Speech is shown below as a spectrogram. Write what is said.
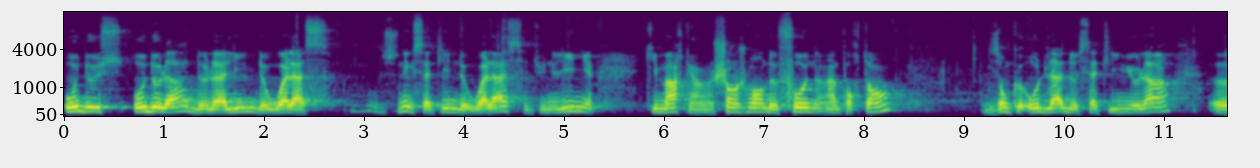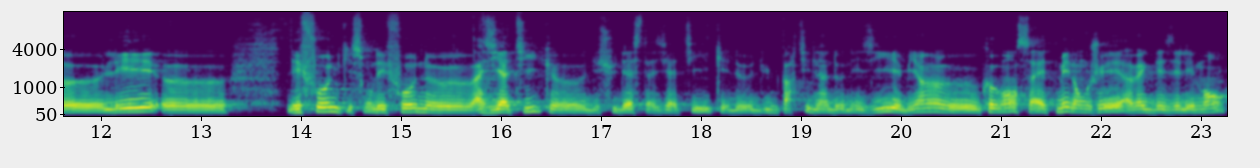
au-delà de la ligne de Wallace. Vous vous souvenez que cette ligne de Wallace est une ligne qui marque un changement de faune important. Disons qu'au-delà de cette ligne-là, euh, les, euh, les, faunes qui sont des faunes asiatiques, du sud-est asiatique et d'une partie de l'Indonésie, eh commencent à être mélangées avec des éléments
